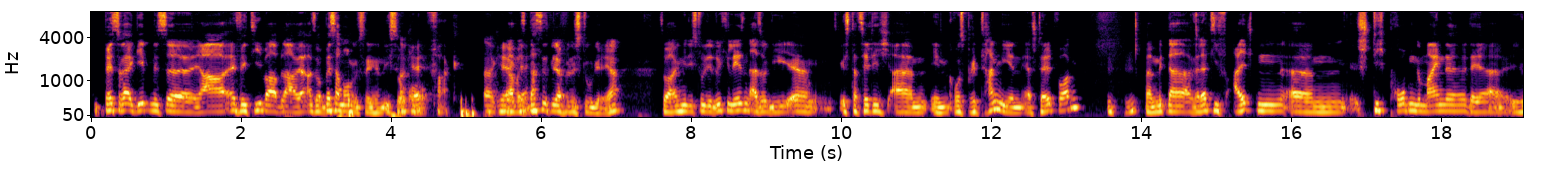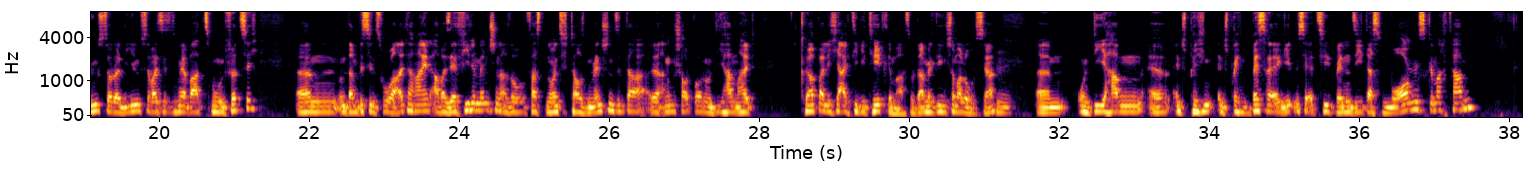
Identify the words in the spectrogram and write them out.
bessere Ergebnisse, ja, effektiver, bla, ja, also besser morgens trainieren. Ich so, Okay. oh fuck. Okay, Ja, was das ist wieder für eine Studie, ja? So habe ich mir die Studie durchgelesen. Also die ähm, ist tatsächlich ähm, in Großbritannien erstellt worden Mhm. äh, mit einer relativ alten ähm, Stichprobengemeinde. Der jüngste oder die jüngste, weiß ich jetzt nicht mehr, war 42 ähm, und dann bis ins hohe Alter rein. Aber sehr viele Menschen, also fast 90.000 Menschen sind da äh, angeschaut worden und die haben halt körperliche Aktivität gemacht. So damit ging es schon mal los, ja. Mhm. Ähm, und die haben äh, entsprechend, entsprechend bessere Ergebnisse erzielt, wenn sie das morgens gemacht haben,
